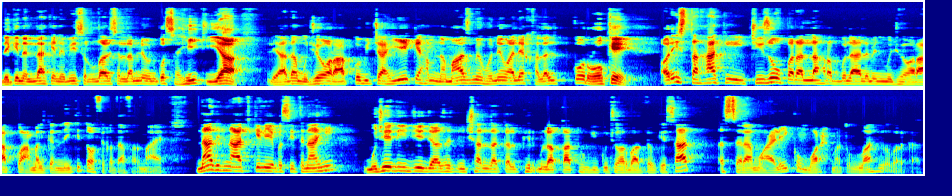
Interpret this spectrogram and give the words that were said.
लेकिन अल्लाह के नबी सल्लल्लाहु अलैहि वसल्लम ने उनको सही किया। लिहाजा मुझे और आपको भी चाहिए कि हम नमाज़ में होने वाले खलल को रोकें। और इस तरह की चीज़ों पर अल्लाह रब्बुल आलमीन मुझे और आपको अमल करने की तौफ़ी अता फ़रमाए। नादिन आज के लिए बस इतना ही। मुझे दीजिए इजाज़त इन कल फिर मुलाकात होगी कुछ और बातों के साथ। असलकम वरहमल वर्क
